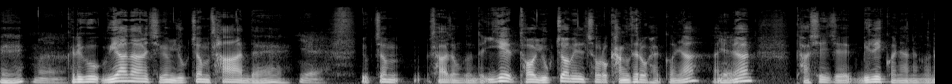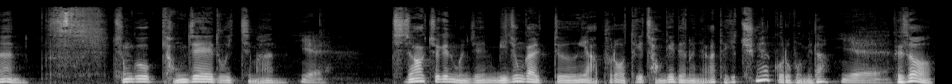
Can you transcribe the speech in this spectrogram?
예. 네. 그리고 위안화는 지금 6.4인데 예. 6.4 정도인데 이게 더 6.1초로 강세로 갈 거냐 아니면 예. 다시 이제 밀릴 거냐는 거는 중국 경제에도 있지만 예. 지정학적인 문제인 미중 갈등이 앞으로 어떻게 전개되느냐가 되게 중요할 거로 봅니다. 예. 그래서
